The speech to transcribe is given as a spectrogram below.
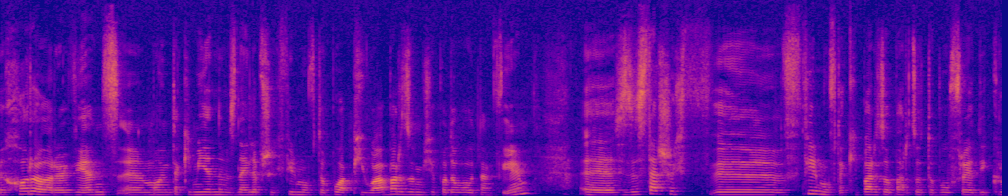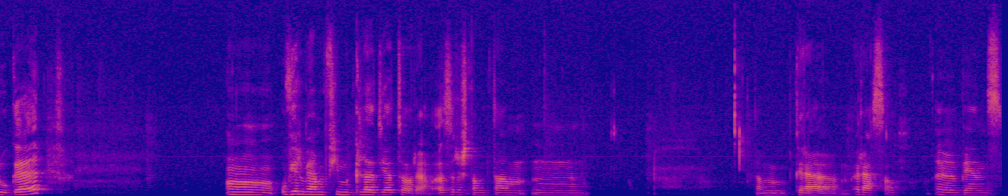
y, horrory, więc y, moim takim jednym z najlepszych filmów to była Piła. Bardzo mi się podobał ten film. Y, ze starszych y, filmów takich bardzo, bardzo to był Freddy Krueger. Mm, uwielbiam film Gladiatora, a zresztą tam mm, tam gra Russell, y, więc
